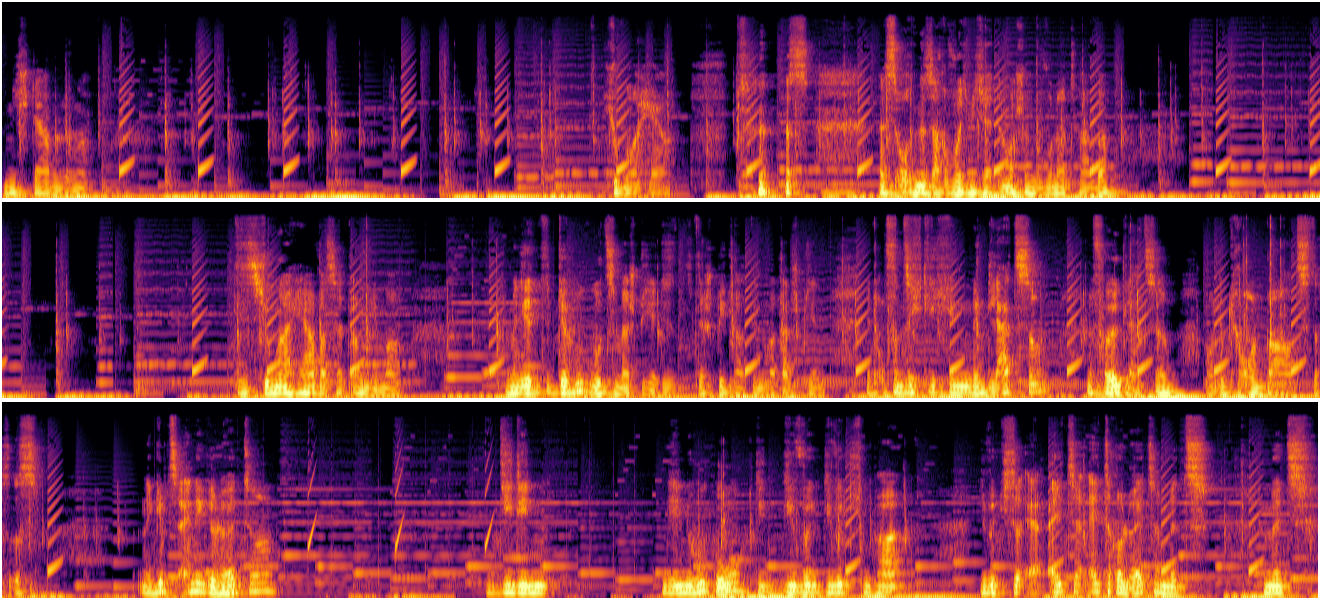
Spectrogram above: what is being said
Nicht sterben, Junge. Herr. Das, das, ist auch eine Sache, wo ich mich halt immer schon gewundert habe. Dieses junge Herr, was halt irgendwie mal... Ich meine, der, der Hugo zum Beispiel, hier, der Spielcharakter, den wir gerade spielen, mit offensichtlich eine Glatze, eine Vollglatze und einen grauen Bart. Das ist... Und da gibt es einige Leute, die den, den Hugo, die, die, die wirklich ein paar wirklich so alte, ältere Leute mit, mit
